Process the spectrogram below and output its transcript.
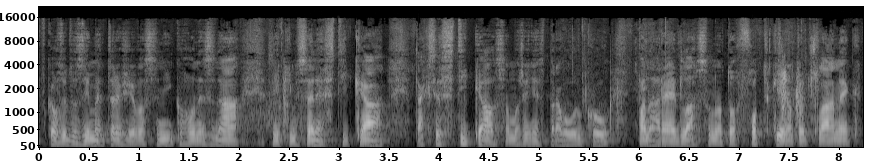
v kauze dozimetr, že vlastně nikoho nezná, s nikým se nestýká, tak se stýkal samozřejmě s pravou rukou pana Rédla. Jsou na to fotky, na to článek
